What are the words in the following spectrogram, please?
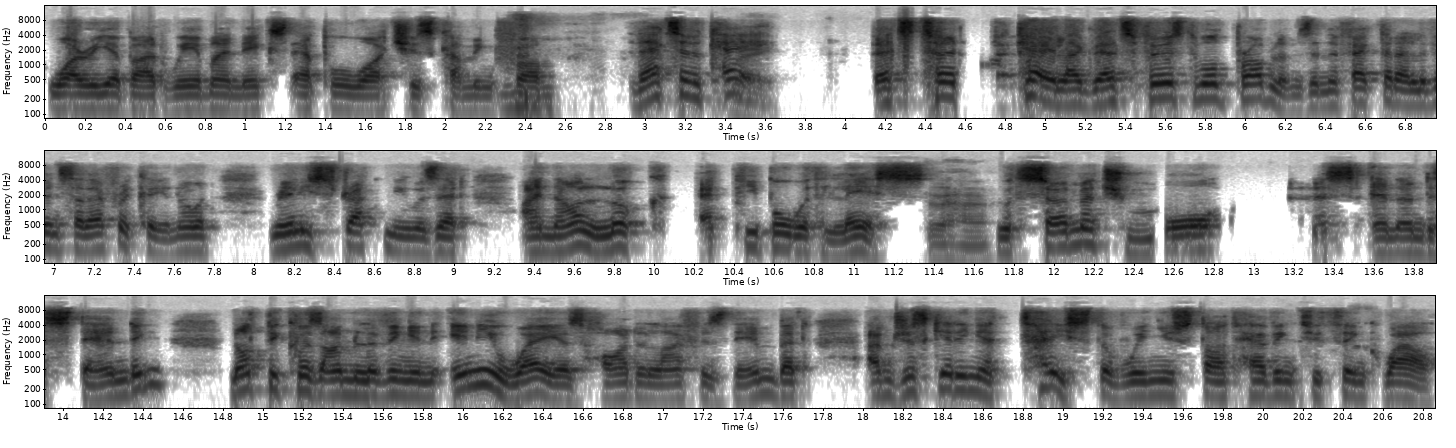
worry about where my next Apple Watch is coming from. That's okay. That's totally okay. Like that's first world problems. And the fact that I live in South Africa, you know, what really struck me was that I now look at people with less, uh-huh. with so much more and understanding, not because I'm living in any way as hard a life as them, but I'm just getting a taste of when you start having to think, wow,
